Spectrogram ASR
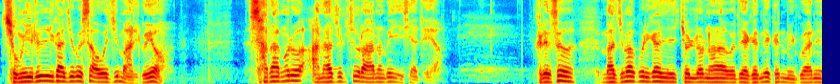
정의를 가지고 싸우지 말고요. 사랑으로 안아줄 줄 아는 거 있어야 돼요. 그래서 마지막 우리가 결론 하나 얻어야겠는데 뭐고 하니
